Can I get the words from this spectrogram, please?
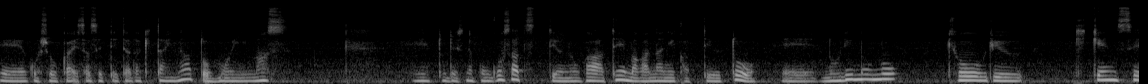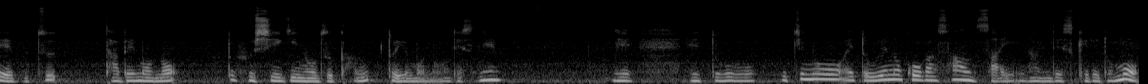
えー、ご紹介させていただきたいなと思います。えっとですね、この5冊っていうのがテーマが何かっていうと、えー、乗り物恐竜危険生物食べ物と不思議の図鑑というものですね。でえっと、うちの、えっと、上の子が3歳なんですけれども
